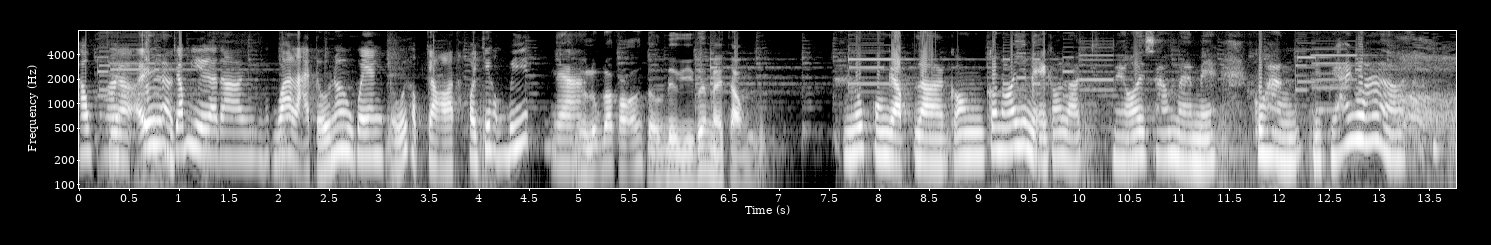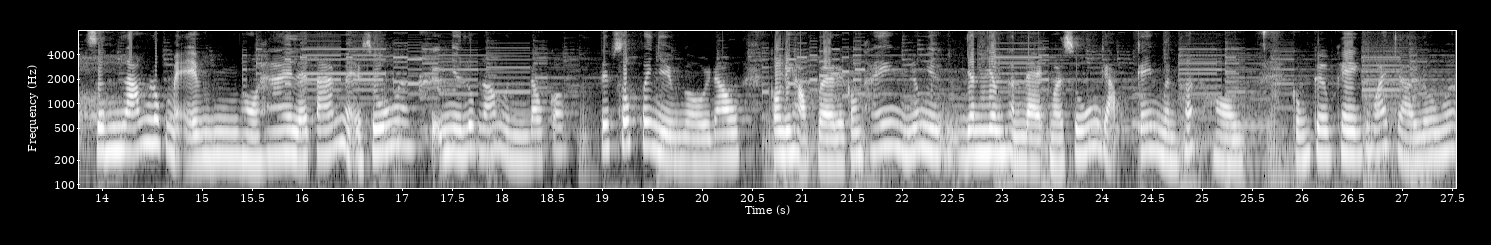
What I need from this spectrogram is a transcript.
Không Dạ ý là giống như à, qua lại tụi nó quen tuổi học trò thôi chứ không biết. Dạ. Lúc đó con ấn tượng điều gì với mẹ chồng lúc con gặp là con có nói với mẹ con là mẹ ơi sao mà mẹ cô hằng đẹp gái quá à? Xinh lắm. Lúc mẹ hồi 2008 mẹ xuống á kiểu như lúc đó mình đâu có tiếp xúc với nhiều người đâu. Con đi học về thì con thấy giống như danh nhân thành đạt mà xuống gặp cái mình hết hồn. Cũng kêu khen cái quá trời luôn á.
